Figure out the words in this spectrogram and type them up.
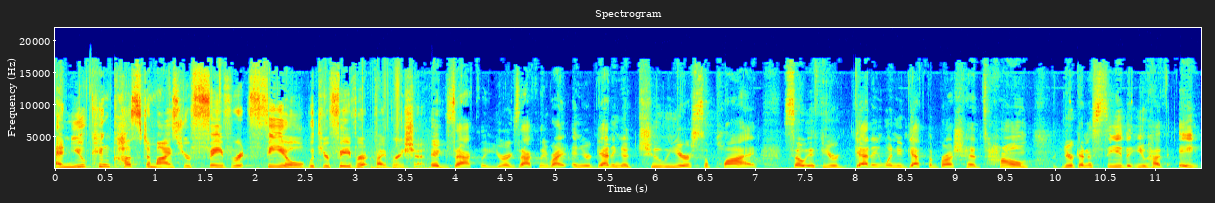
and you can customize your favorite feel with your favorite vibration. Exactly, you're exactly right, and you're getting a two-year supply. So if you're getting when you get the brush heads home, you're going to see that you have eight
